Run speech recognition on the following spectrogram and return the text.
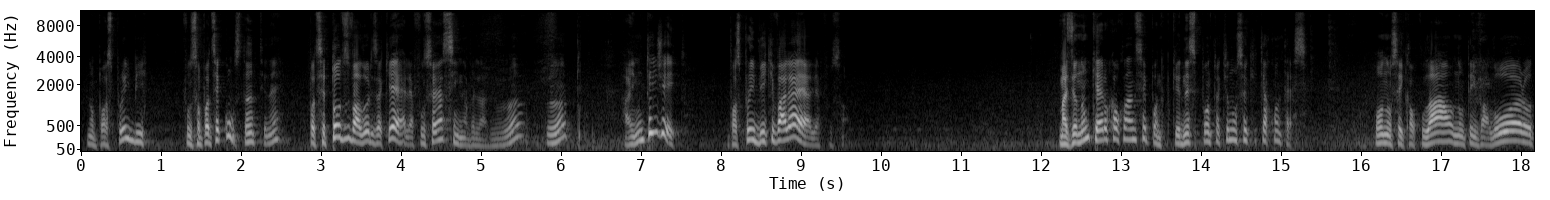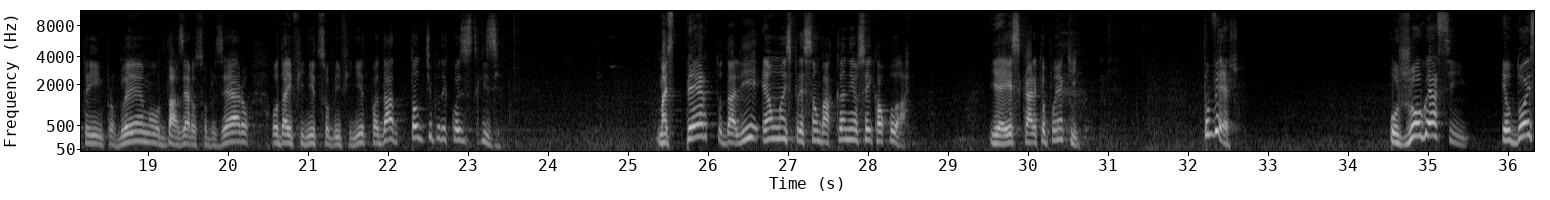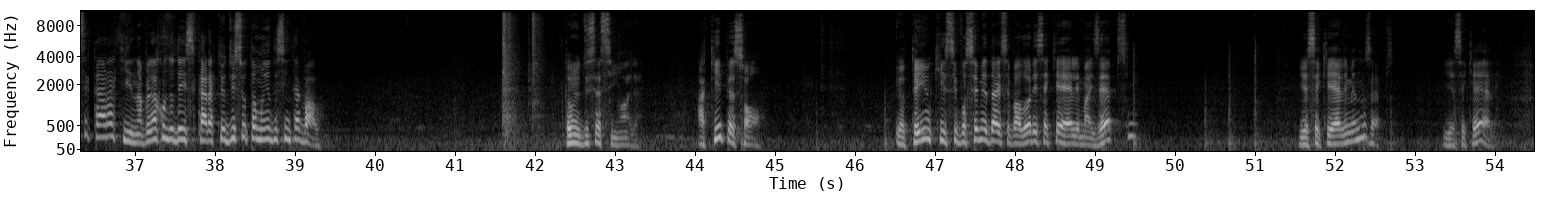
Não posso proibir. A função pode ser constante, né? Pode ser todos os valores aqui é L. A função é assim, na verdade. Aí não tem jeito. Não posso proibir que valha L a função. Mas eu não quero calcular nesse ponto, porque nesse ponto aqui eu não sei o que, que acontece. Ou não sei calcular, ou não tem valor, ou tem problema, ou dá zero sobre zero, ou dá infinito sobre infinito, pode dar todo tipo de coisa esquisita. Mas perto dali é uma expressão bacana e eu sei calcular. E é esse cara que eu ponho aqui. Então veja. O jogo é assim. Eu dou esse cara aqui. Na verdade, quando eu dei esse cara aqui, eu disse o tamanho desse intervalo. Então eu disse assim, olha, aqui, pessoal, eu tenho que, se você me dá esse valor, esse aqui é L mais epsilon, e esse aqui é L menos epsilon, e esse aqui é L.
